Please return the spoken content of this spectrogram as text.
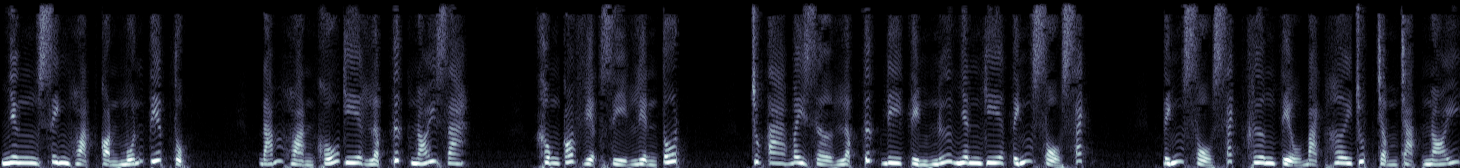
Nhưng sinh hoạt còn muốn tiếp tục. Đám hoàn khố kia lập tức nói ra. Không có việc gì liền tốt. Chúng ta bây giờ lập tức đi tìm nữ nhân kia tính sổ sách. Tính sổ sách Khương Tiểu Bạch hơi chút chậm chạp nói.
